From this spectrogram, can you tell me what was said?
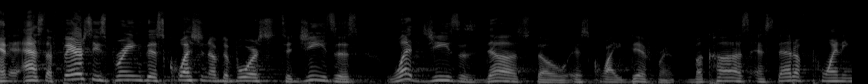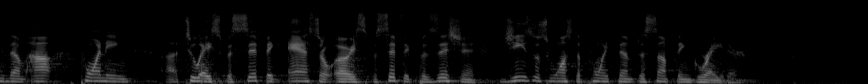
And as the Pharisees bring this question of divorce to Jesus, what Jesus does, though, is quite different because instead of pointing them out, pointing uh, to a specific answer or a specific position, Jesus wants to point them to something greater.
